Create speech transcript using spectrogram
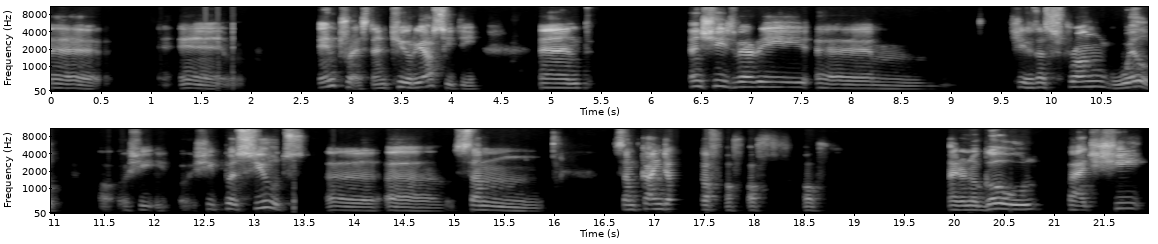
uh, um, interest and curiosity, and and she's very um, she has a strong will. Uh, she she pursues uh, uh, some some kind of, of, of, of I don't know goal, but she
